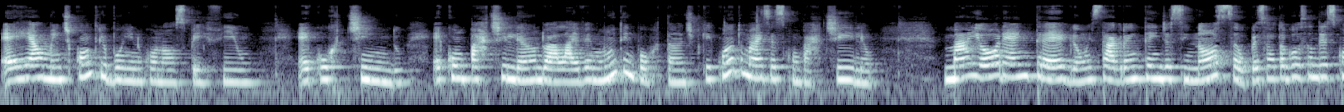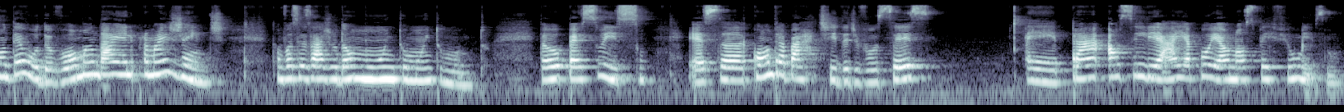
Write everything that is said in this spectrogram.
é realmente contribuindo com o nosso perfil, é curtindo, é compartilhando a live, é muito importante, porque quanto mais vocês compartilham, maior é a entrega. O Instagram entende assim: nossa, o pessoal tá gostando desse conteúdo, eu vou mandar ele para mais gente. Então vocês ajudam muito, muito, muito. Então eu peço isso, essa contrapartida de vocês é, para auxiliar e apoiar o nosso perfil mesmo.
